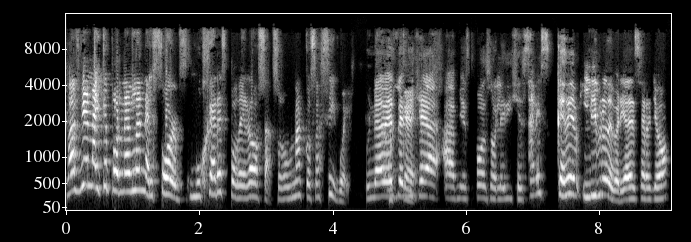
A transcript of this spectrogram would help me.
más bien hay que ponerla en el Forbes, mujeres poderosas o una cosa así, güey. Una vez le dije a, mi esposo, le dije, ¿sabes qué libro debería de ser yo?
